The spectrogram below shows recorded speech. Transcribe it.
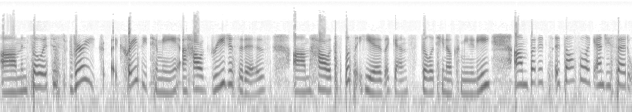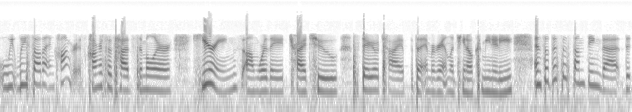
Um, and so it's just very cr- crazy to me how egregious it is, um, how explicit he is against the Latino community. Um, but it's it's also like Angie said, we we saw that in Congress. Congress has had similar hearings um, where they try to stereotype the immigrant and Latino community, and so this is something that the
